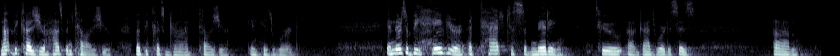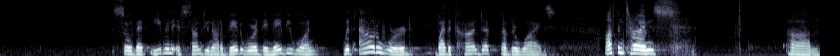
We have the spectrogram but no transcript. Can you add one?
not because your husband tells you, but because God tells you in His Word. And there's a behavior attached to submitting to uh, God's Word. It says, um, so that even if some do not obey the Word, they may be won without a word by the conduct of their wives. Oftentimes, um,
